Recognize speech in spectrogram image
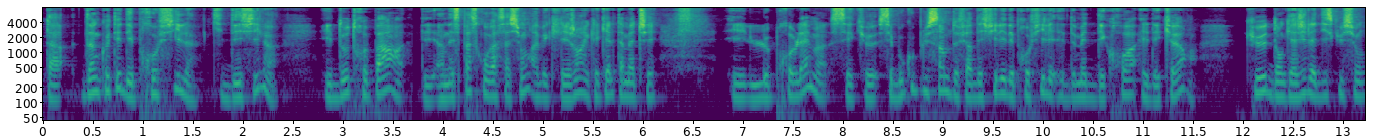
t'as d'un côté des profils qui défilent et d'autre part un espace conversation avec les gens avec lesquels t'as matché. Et le problème, c'est que c'est beaucoup plus simple de faire défiler des profils et de mettre des croix et des cœurs que d'engager la discussion.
